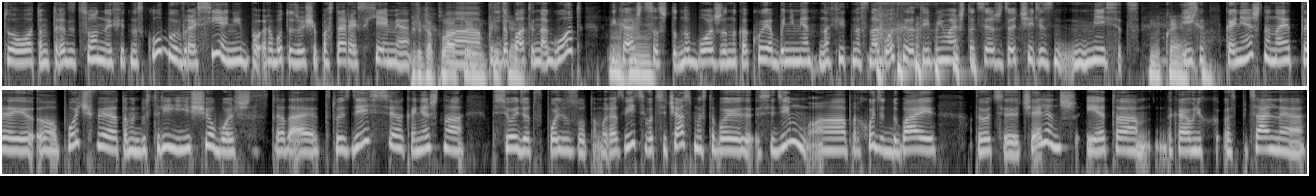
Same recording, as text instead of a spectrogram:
то там традиционные фитнес-клубы в России, они работают же еще по старой схеме предоплаты, а, предоплаты на год. И угу. кажется, что, ну боже, ну какой абонемент на фитнес на год, когда ты понимаешь, что тебя ждет через месяц. Ну, конечно. И, конечно, на этой э, почве там индустрия еще больше страдает. То здесь, э, конечно, все идет в пользу там, развития. Вот сейчас мы с тобой сидим, а проходит Дубай Toyota Challenge, и это такая у них специальная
